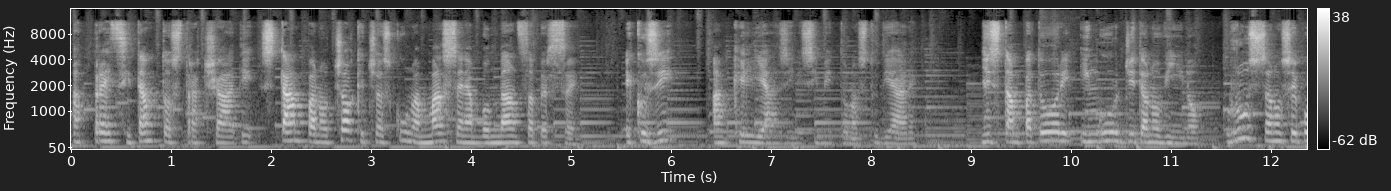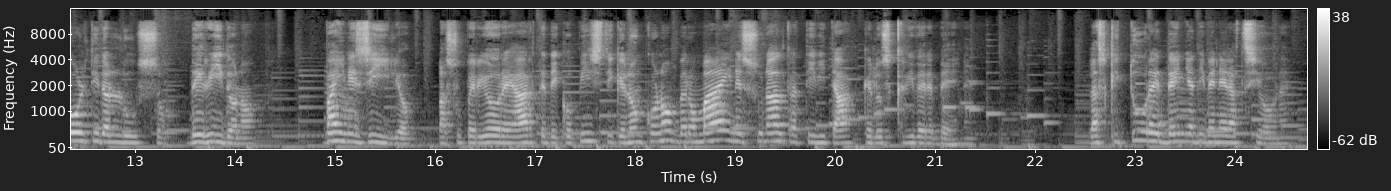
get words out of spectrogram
A prezzi tanto stracciati stampano ciò che ciascuno ammassa in abbondanza per sé e così anche gli asini si mettono a studiare. Gli stampatori ingurgitano vino, russano sepolti dal lusso, deridono. Va in esilio la superiore arte dei copisti che non conobbero mai nessun'altra attività che lo scrivere bene. La scrittura è degna di venerazione.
